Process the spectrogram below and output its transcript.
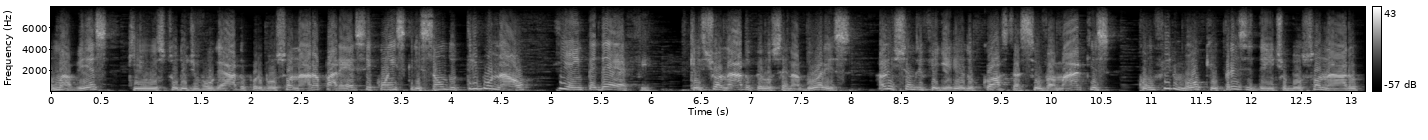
uma vez que o estudo divulgado por Bolsonaro aparece com a inscrição do tribunal e em PDF. Questionado pelos senadores, Alexandre Figueiredo Costa Silva Marques confirmou que o presidente Bolsonaro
